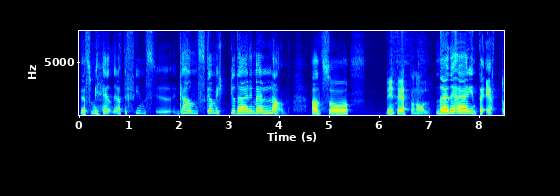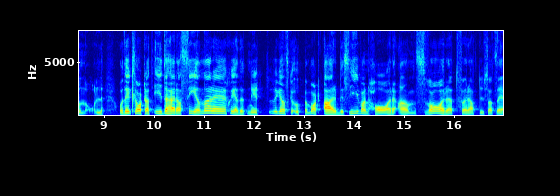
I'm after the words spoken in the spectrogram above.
Det som händer är att det finns ju ganska mycket däremellan. Alltså, det är inte 1 och 0. Nej, det är inte 1 och 0. Och det är klart att i det här senare skedet, nytt, det är ganska uppenbart, arbetsgivaren har ansvaret för att du så att säga,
